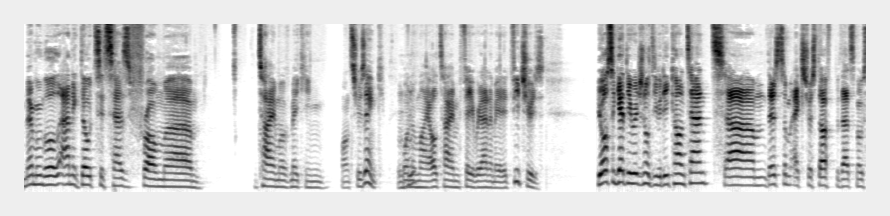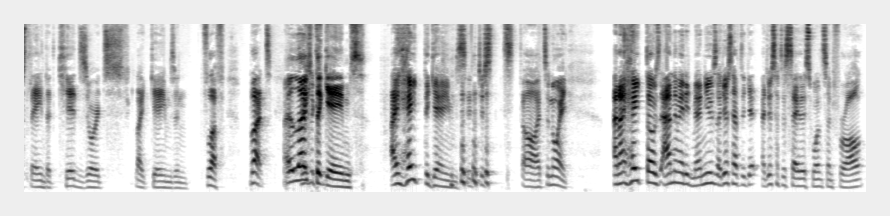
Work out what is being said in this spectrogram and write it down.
memorable anecdotes it says from um, the time of making Monsters Inc., one of my all-time favorite animated features. You also get the original DVD content. Um, there's some extra stuff, but that's mostly aimed at kids or it's like games and fluff. But I like a- the games. I hate the games. It just oh, it's annoying. And I hate those animated menus. I just have to get I just have to say this once and for all.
